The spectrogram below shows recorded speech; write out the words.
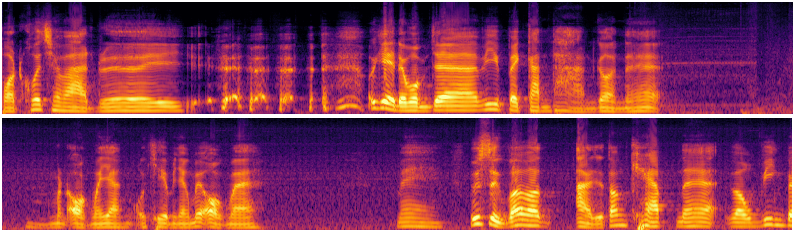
บอทโคตรฉลาดเลย โอเค เดี๋ยวผมจะวิ่งไปกันฐานก่อนนะฮะ มันออกมายัง โอเค มันยังไม่ออกมา แม่รู้สึกว่าเราอาจจะต้องแคปนะฮะ เราวิ่งไป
